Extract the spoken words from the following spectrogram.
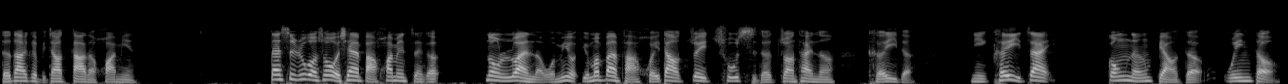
得到一个比较大的画面。但是如果说我现在把画面整个弄乱了，我们有有没有办法回到最初始的状态呢？可以的，你可以在功能表的 Window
